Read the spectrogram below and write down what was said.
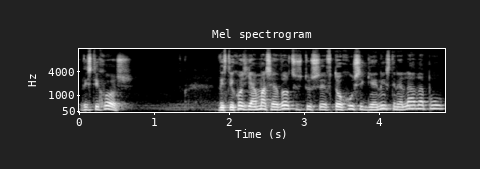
Δυστυχώς. Δυστυχώς για μας εδώ, τους φτωχούς συγγενείς στην Ελλάδα που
